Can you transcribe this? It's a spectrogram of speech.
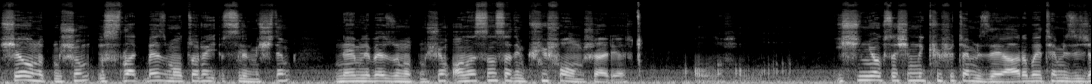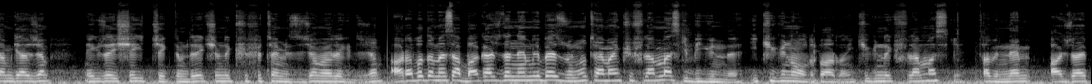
şey unutmuşum. ıslak bez motoru silmiştim. Nemli bez unutmuşum. Anasını satayım küf olmuş her yer. Allah Allah. İşin yoksa şimdi küfü temizle ya. Arabayı temizleyeceğim geleceğim. Ne güzel işe gidecektim direkt şimdi küfü temizleyeceğim öyle gideceğim. Arabada mesela bagajda nemli bez unut hemen küflenmez ki bir günde. İki gün oldu pardon. iki günde küflenmez ki. Tabii nem acayip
